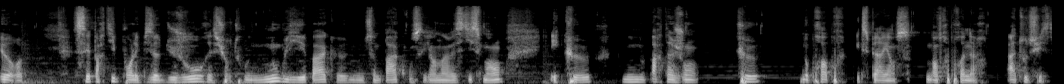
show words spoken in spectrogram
heureux. C'est parti pour l'épisode du jour et surtout n'oubliez pas que nous ne sommes pas conseillers en investissement et que nous ne partageons que nos propres expériences d'entrepreneurs. À tout de suite.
